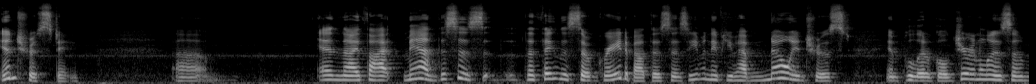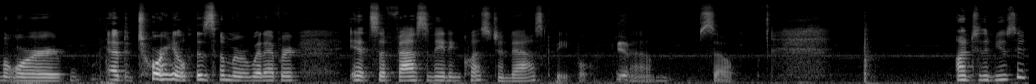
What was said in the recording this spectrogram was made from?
interesting. Um, and I thought, man, this is the thing that's so great about this is even if you have no interest in political journalism or editorialism or whatever, it's a fascinating question to ask people. Yep. Um, so, on to the music.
